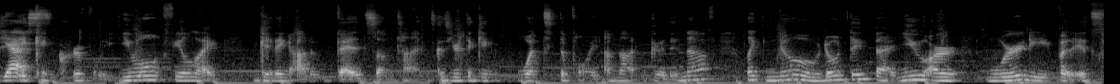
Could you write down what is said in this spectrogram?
Yes. It can cripple you. You won't feel like getting out of bed sometimes because you're thinking, what's the point? I'm not good enough. Like, no, don't think that. You are worthy, but it's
